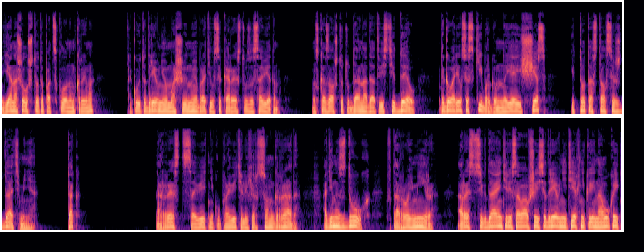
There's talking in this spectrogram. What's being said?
Я нашел что-то под склоном Крыма, какую-то древнюю машину и обратился к Аресту за советом. Он сказал, что туда надо отвезти Деу, Договорился с киборгом, но я исчез, и тот остался ждать меня. Так? Арест — советник управителя Херсонграда. Один из двух, второй мира. Арест, всегда интересовавшийся древней техникой и наукой,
